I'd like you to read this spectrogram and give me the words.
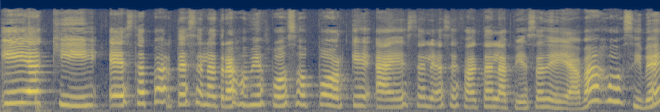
Y aquí, esta parte se la trajo mi esposo porque a este le hace falta la pieza de abajo, ¿sí ven?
